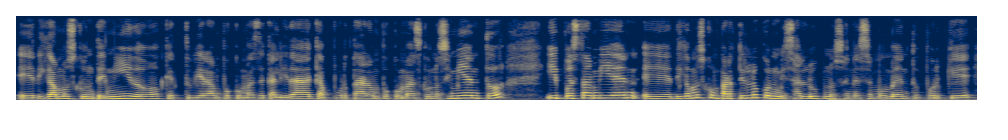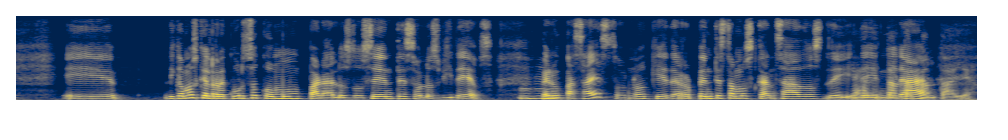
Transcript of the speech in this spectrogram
eh, digamos, contenido que tuviera un poco más de calidad, que aportara un poco más conocimiento y pues también, eh, digamos, compartirlo con mis alumnos en ese momento, porque eh, digamos que el recurso común para los docentes son los videos, pero pasa esto, ¿no? Que de repente estamos cansados de, Ya, de de tanta mirar pantalla.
